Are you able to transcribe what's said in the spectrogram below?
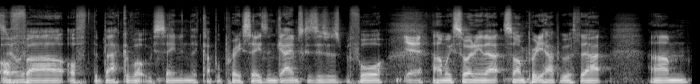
off uh, off the back of what we've seen in the couple preseason games, because this was before Yeah. um, we saw any of that. So I'm pretty happy with that. Um,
